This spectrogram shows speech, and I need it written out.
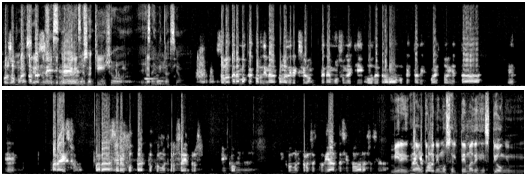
Por lo vamos a hacer nosotros, lo queremos aquí. esa invitación. Solo tenemos que coordinar con la dirección. Tenemos un equipo de trabajo que está dispuesto y está para eso, para hacer el contacto con nuestros centros y con con nuestros estudiantes y toda la sociedad. Miren, aunque tenemos el tema de gestión,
